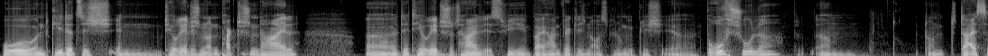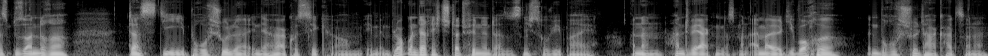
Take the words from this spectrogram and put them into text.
und gliedert sich in theoretischen und praktischen Teil. Äh, der theoretische Teil ist wie bei handwerklichen Ausbildungen üblich äh, Berufsschule. Ähm, und da ist das Besondere, dass die Berufsschule in der Hörakustik ähm, eben im Blockunterricht stattfindet. Also es ist nicht so wie bei anderen Handwerken, dass man einmal die Woche einen Berufsschultag hat, sondern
